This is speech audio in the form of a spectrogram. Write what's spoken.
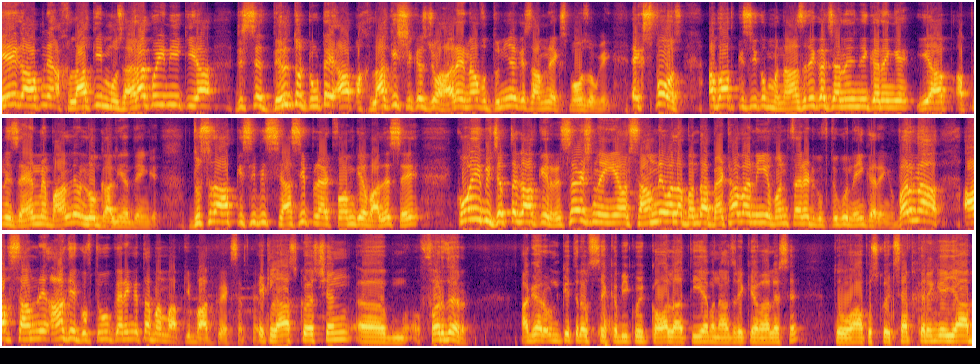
एक आपने अखलाकी मुजाहरा कोई नहीं किया जिससे दिल तो टूटे आप अखलाकी शिकस्त जो हारे ना वो दुनिया के सामने एक्सपोज हो गई। एक्सपोज अब आप किसी को मनाजरे का चैलेंज नहीं करेंगे ये आप अपने जहन में बाँध लें लोग गालियाँ देंगे। दूसरा आप किसी भी सियासी प्लेटफॉर्म के हवाले से कोई भी जब तक आपकी रिसर्च नहीं है और सामने वाला बंदा बैठा हुआ नहीं है वन साइडेड गुफ्तगू नहीं करेंगे। वरना आप सामने आके गुफ्तगू करेंगे तब हम आपकी बात को एक्सेप्ट करेंगे। एक लास्ट क्वेश्चन फर्दर अगर उनकी तरफ़ से कभी कोई कॉल आती है मनाजरे के हवाले से तो आप उसको एक्सेप्ट करेंगे या आप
